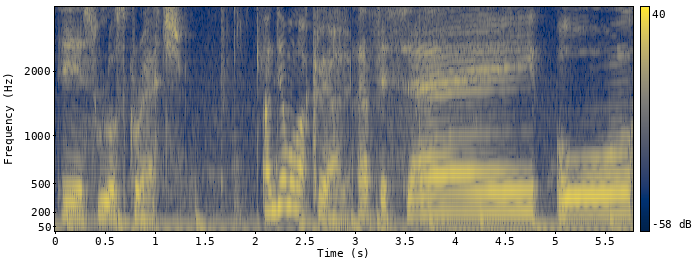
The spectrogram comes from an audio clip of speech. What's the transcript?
e sullo scratch. Andiamolo a creare. F6 all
